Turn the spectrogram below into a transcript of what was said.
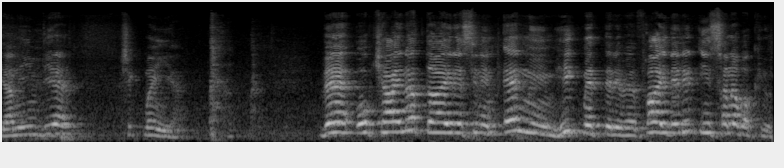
Yanayım diye çıkmayın ya. Ve o kainat dairesinin en mühim hikmetleri ve faydeleri insana bakıyor.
